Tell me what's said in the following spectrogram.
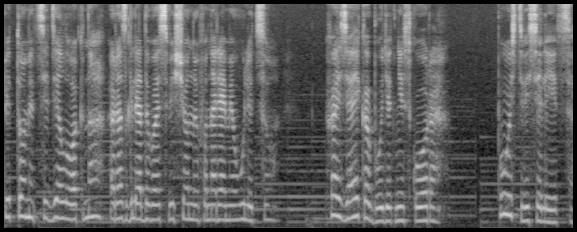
Питомец сидел у окна, разглядывая освещенную фонарями улицу. Хозяйка будет не скоро. Пусть веселится.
